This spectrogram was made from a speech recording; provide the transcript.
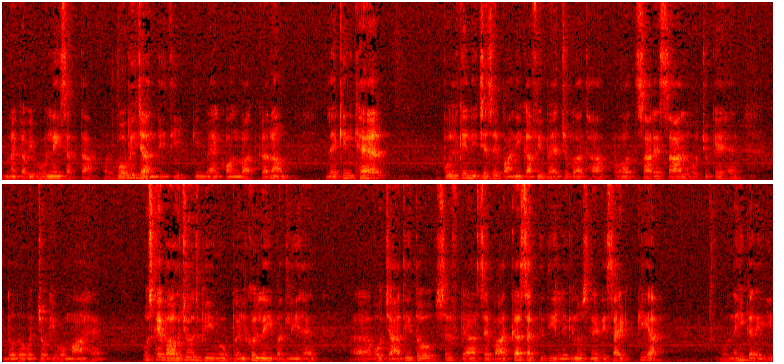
मैं कभी भूल नहीं सकता। और वो भी जानती थी कि मैं कौन बात कर रहा हूँ। लेकिन खैर, पुल के नीचे से पानी काफ़ी बह चुका था। बहुत सारे साल हो चुके हैं दो दो बच्चों की वो माँ है। उसके बावजूद भी वो बिल्कुल नहीं बदली है। वो चाहती तो सिर्फ़ प्यार से बात कर सकती थी, लेकिन उसने डिसाइड किया, वो नहीं करेगी।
